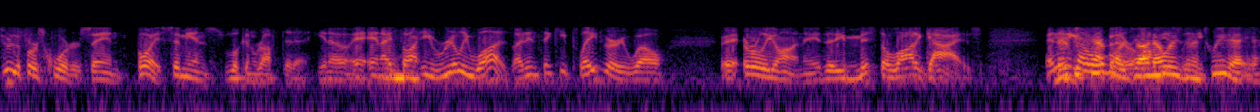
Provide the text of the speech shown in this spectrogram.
through the first quarter saying, "Boy, Siemian's looking rough today," you know, and, and I thought he really was. I didn't think he played very well uh, early on. Eh, that he missed a lot of guys, and then he got a lot better. John always going to tweet at you,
